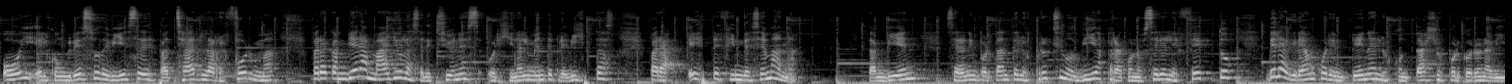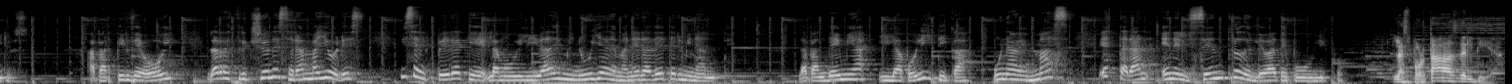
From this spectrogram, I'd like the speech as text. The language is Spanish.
Hoy el Congreso debiese despachar la reforma para cambiar a mayo las elecciones originalmente previstas para este fin de semana. También serán importantes los próximos días para conocer el efecto de la gran cuarentena en los contagios por coronavirus. A partir de hoy, las restricciones serán mayores y se espera que la movilidad disminuya de manera determinante. La pandemia y la política, una vez más, estarán en el centro del debate público. Las portadas del día.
